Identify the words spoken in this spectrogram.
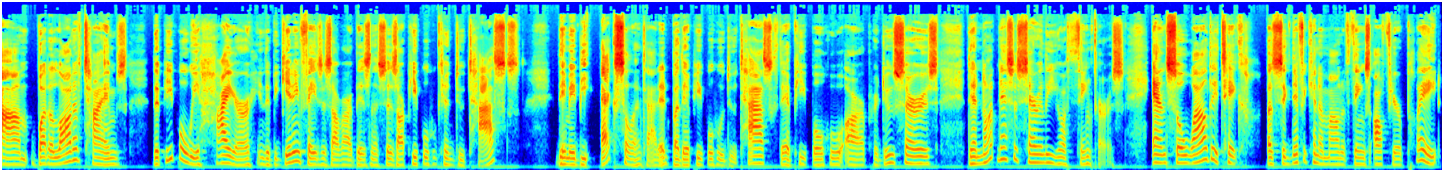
Um, but a lot of times the people we hire in the beginning phases of our businesses are people who can do tasks. They may be excellent at it, but they're people who do tasks. They're people who are producers. They're not necessarily your thinkers. And so while they take a significant amount of things off your plate,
